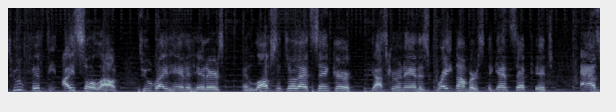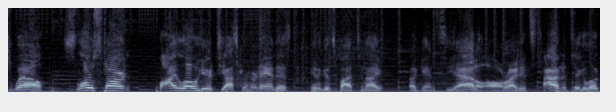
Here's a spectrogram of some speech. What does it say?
250 ISO allowed, two right-handed hitters, and loves to throw that sinker. Teoscar Hernandez, great numbers against that pitch as well. Slow start, buy low here. Teoscar Hernandez in a good spot tonight against Seattle. All right, it's time to take a look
